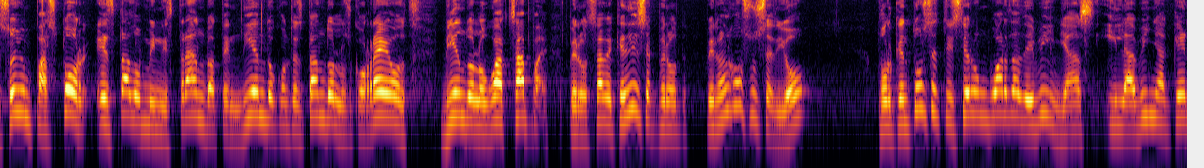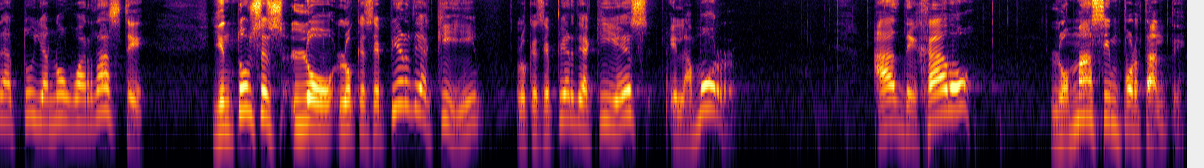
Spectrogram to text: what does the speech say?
soy un pastor, he estado ministrando, atendiendo, contestando los correos, viendo los WhatsApp, pero ¿sabe qué dice? Pero, pero algo sucedió. Porque entonces te hicieron guarda de viñas y la viña que era tuya no guardaste. Y entonces lo, que se pierde aquí, lo que se pierde aquí es el amor. Has dejado lo más importante.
